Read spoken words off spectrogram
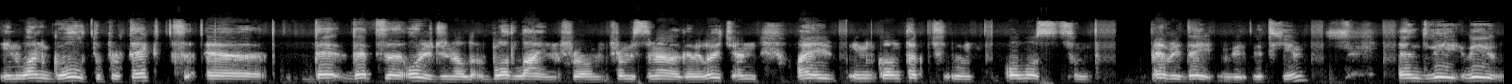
in one goal to protect uh, that that uh, original bloodline from from Mr. Nenad Gavrilovic, and I in contact um, almost um, every day with, with him, and we we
